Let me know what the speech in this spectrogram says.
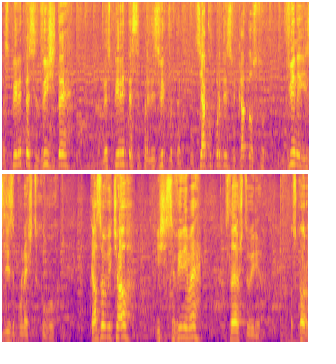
Не спирайте се движите, не спирайте се предизвиквате. От всяко предизвикателство винаги излиза по нещо хубаво. Казвам ви чао и ще се видиме в следващото видео. До скоро!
